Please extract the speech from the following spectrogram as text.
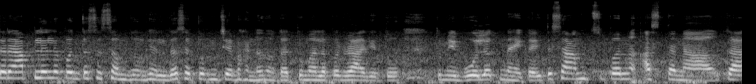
तर आपल्याला पण तसं समजून घ्यायला जसं तुमचे भांडण होतात तुम्हाला पण राग येतो तुम्ही बोलत नाही काही. तसं आमचं पण असतं ना का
